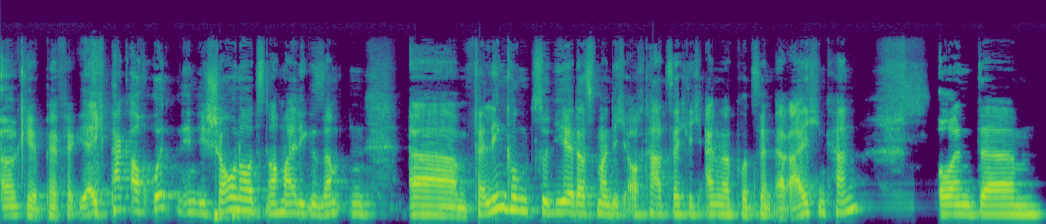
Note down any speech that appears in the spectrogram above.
Okay, perfekt. Ja, ich pack auch unten in die Show Notes nochmal die gesamten ähm, Verlinkungen zu dir, dass man dich auch tatsächlich 100 Prozent erreichen kann. Und ähm,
